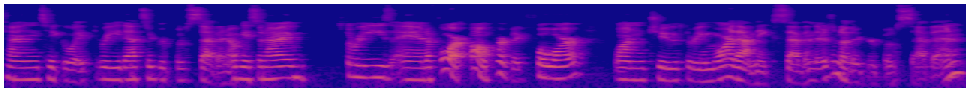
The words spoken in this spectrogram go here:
10, take away 3, that's a group of 7. Okay, so now I have 3s and a 4. Oh, perfect. 4, 1, 2, 3 more. That makes 7. There's another group of 7.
